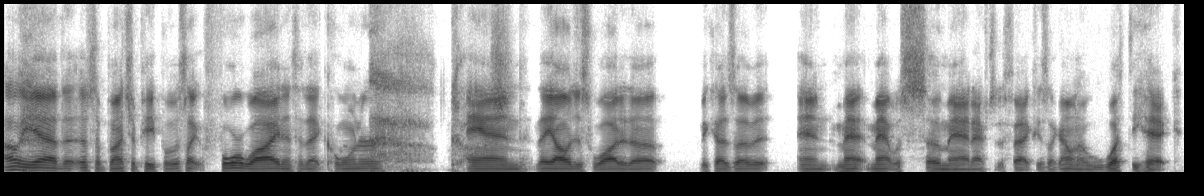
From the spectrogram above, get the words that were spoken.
oh yeah, the, there's a bunch of people. It was like four wide into that corner, and they all just wadded up because of it. And Matt Matt was so mad after the fact. He's like, I don't know what the heck.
